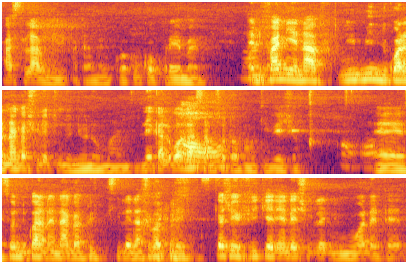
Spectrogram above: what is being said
first love nilipatana huko huko primary and funny enough mi mi nilikuwa nananga shule tu ndio nione umanzi. Like alikuwa some sort of motivation. Eh so nilikuwa nananga tu shule nasema tu like kesho ifike niende shule nimuone tena.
